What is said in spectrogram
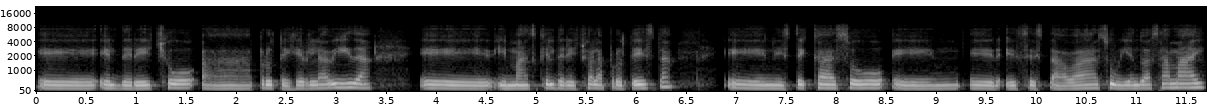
el derecho a proteger la vida eh, y más que el derecho a la protesta. en este caso em, er, se estaba subiendo a Samay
